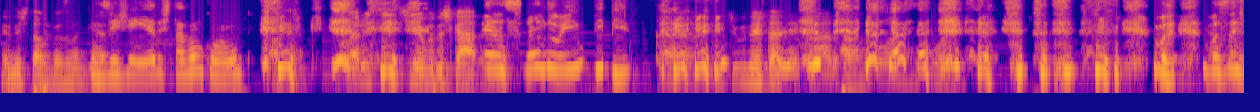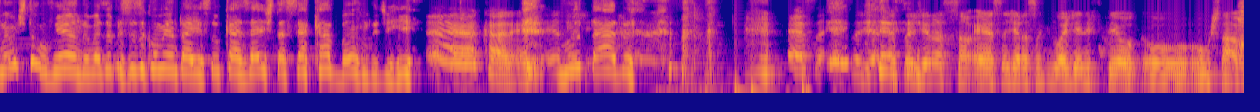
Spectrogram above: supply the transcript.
Eles estavam pensando que Os engenheiros estavam como? Qual era o incentivo dos caras. né? Pensando em pipi. É, o incentivo deles tá ali, claro, tá. Vocês não estão vendo, mas eu preciso comentar isso. O Casé está se acabando de rir. É, cara, essa, essa, Mutado. essa, essa, essa geração, é essa geração que gosta de NFT, ô Gustavo.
